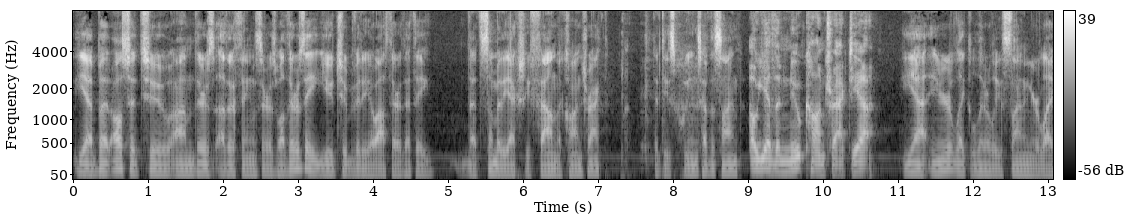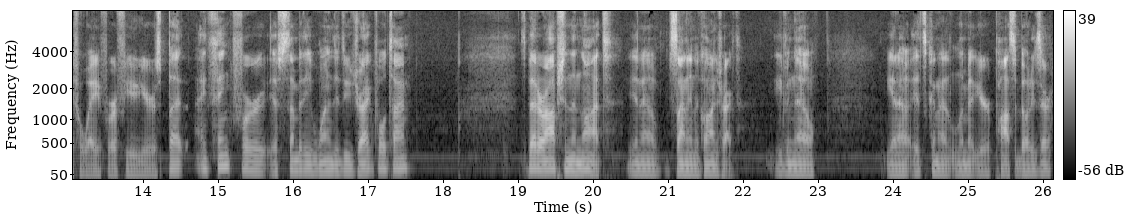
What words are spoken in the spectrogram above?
Yeah, but also too, um, there's other things there as well. There's a YouTube video out there that they that somebody actually found the contract that these queens have to sign. Oh yeah, the new contract. Yeah, Yeah, and you're like literally signing your life away for a few years. But I think for if somebody wanted to do drag full time, it's a better option than not, you know, signing the contract. Even though, you know, it's going to limit your possibilities there.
